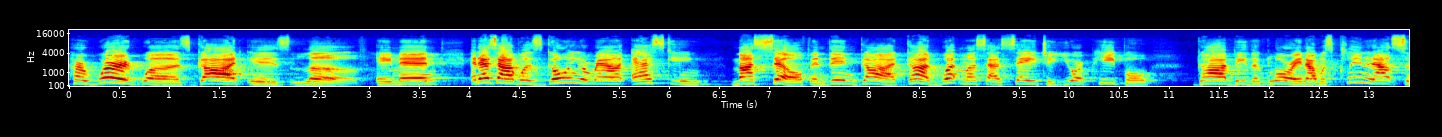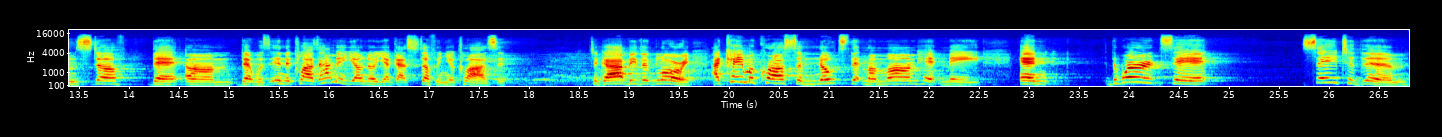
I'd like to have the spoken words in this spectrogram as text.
her word was God is love. Amen. And as I was going around asking myself and then God, God, what must I say to your people? God be the glory. And I was cleaning out some stuff that, um, that was in the closet. How many y'all know y'all got stuff in your closet? To God be the glory. I came across some notes that my mom had made, and the word said, Say to them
